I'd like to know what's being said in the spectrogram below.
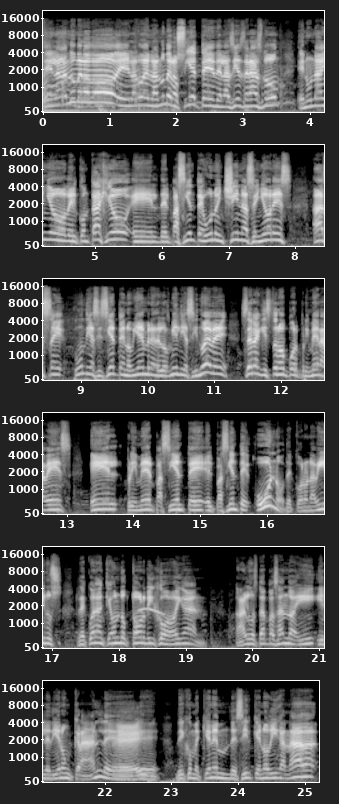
En la número 2, en la, en la número 7 de las 10 de Erasmo, en un año del contagio el del paciente 1 en China, señores, hace un 17 de noviembre de 2019 se registró por primera vez el primer paciente, el paciente 1 de coronavirus. Recuerdan que un doctor dijo, oigan, algo está pasando ahí y le dieron crán, le, dijo, me quieren decir que no diga nada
